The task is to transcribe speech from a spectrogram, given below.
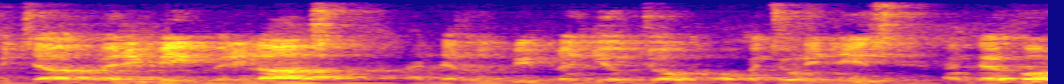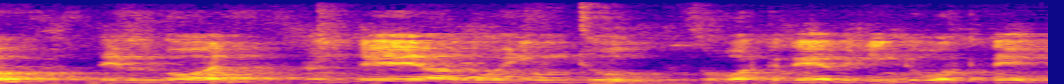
which are very big, very large there will be plenty of job opportunities and therefore they will go on and they are going to work there, willing to work there.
